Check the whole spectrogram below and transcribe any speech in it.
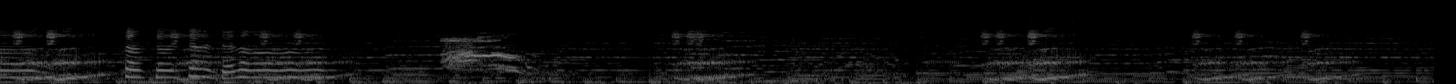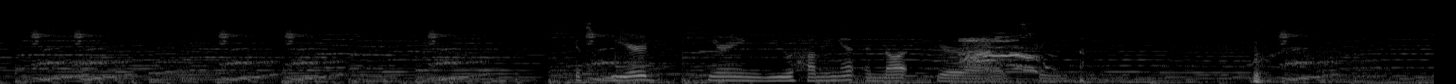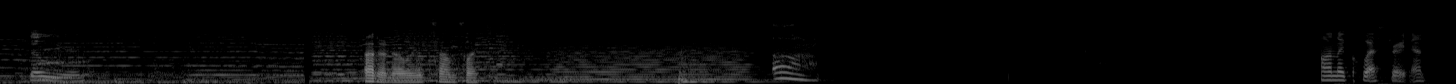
It's weird hearing you humming it and not your uh, stream. So weird. I don't know. It sounds like Oh, On a quest right now.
